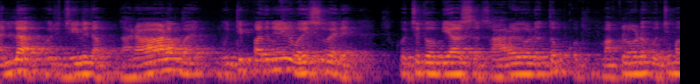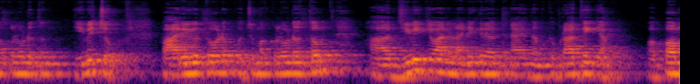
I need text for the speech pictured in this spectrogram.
നല്ല ഒരു ജീവിതം. ധാരാളം നൂറ്റി പതിനേഴ് വയസ്സ് വരെ കൊച്ചു തോബിയാസ് സാറയോടൊത്തും മക്കളോടും കൊച്ചുമക്കളോടൊത്തും ജീവിച്ചു. പാരോഗ്യത്തോടും കൊച്ചുമക്കളോടൊത്തും ജീവിക്കുവാനുള്ള അനുഗ്രഹത്തിനായി നമുക്ക് പ്രാർത്ഥിക്കാം. ഒപ്പം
